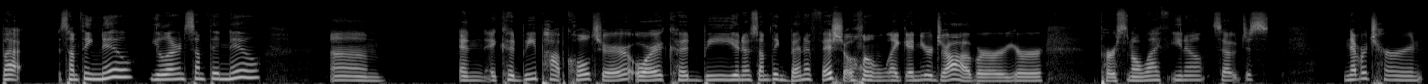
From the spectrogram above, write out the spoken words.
But something new, you learn something new. Um and it could be pop culture or it could be, you know, something beneficial like in your job or your personal life, you know. So just never turn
